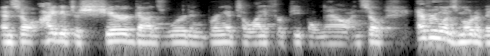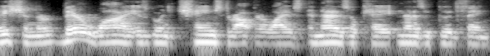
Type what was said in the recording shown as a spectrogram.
And so I get to share God's word and bring it to life for people now. And so everyone's motivation, their, their why is going to change throughout their lives. And that is okay. And that is a good thing.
